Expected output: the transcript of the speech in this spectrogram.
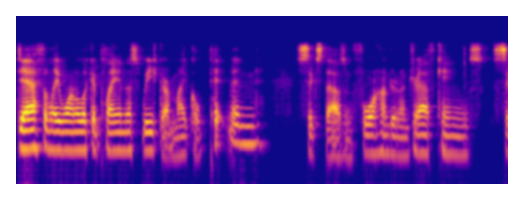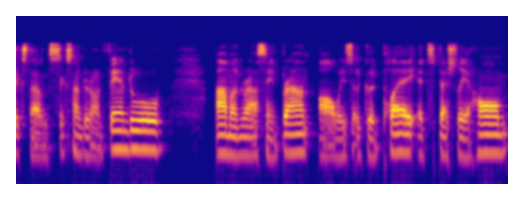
definitely want to look at playing this week are Michael Pittman, 6,400 on DraftKings, 6,600 on FanDuel. Amon-Ra St. Brown, always a good play, especially at home.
